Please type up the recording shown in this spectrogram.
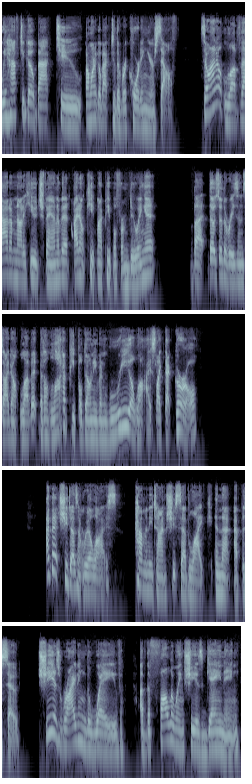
We have to go back to, I want to go back to the recording yourself. So I don't love that. I'm not a huge fan of it. I don't keep my people from doing it. But those are the reasons I don't love it. But a lot of people don't even realize, like that girl, I bet she doesn't realize how many times she said like in that episode. She is riding the wave of the following she is gaining,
